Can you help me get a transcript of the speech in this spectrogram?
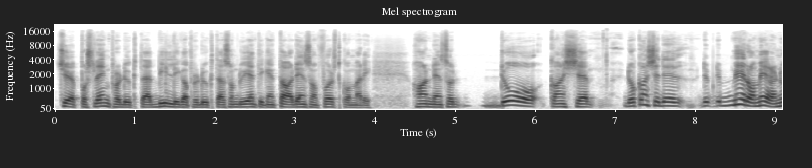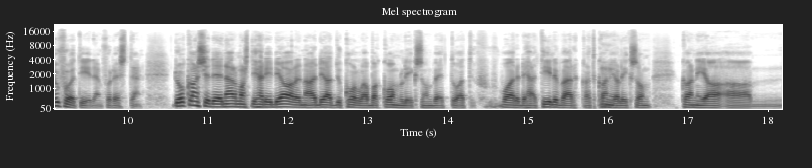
köper, slängprodukter, billiga produkter som du egentligen tar den som först kommer i handen, så då kanske då kanske det, det, det mer och mer nu för tiden förresten, då kanske det är närmast de här idealerna, det att du kollar bakom liksom, vet du, att var är det här tillverkat, kan jag liksom, kan jag um,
